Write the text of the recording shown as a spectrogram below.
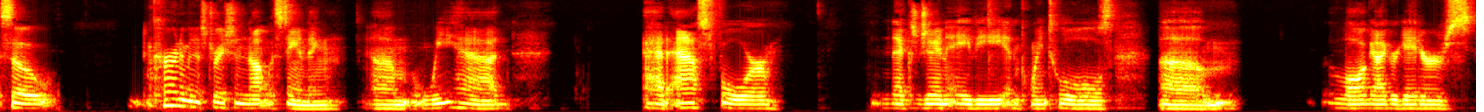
so, current administration notwithstanding, um, we had had asked for next gen AV endpoint tools, um, log aggregators,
